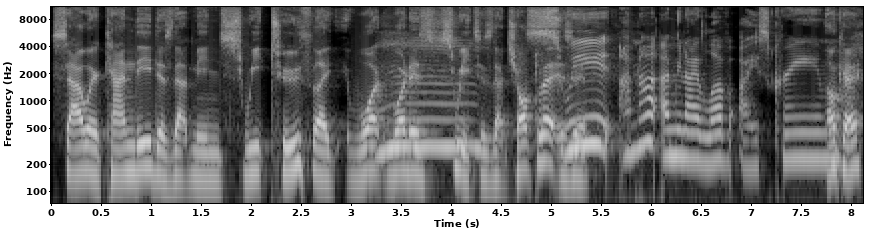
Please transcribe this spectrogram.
sour candy? Does that mean sweet tooth? Like what what is mm. sweets? Is that chocolate? Is it Sweet. I'm not. I mean, I love ice cream. Okay.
